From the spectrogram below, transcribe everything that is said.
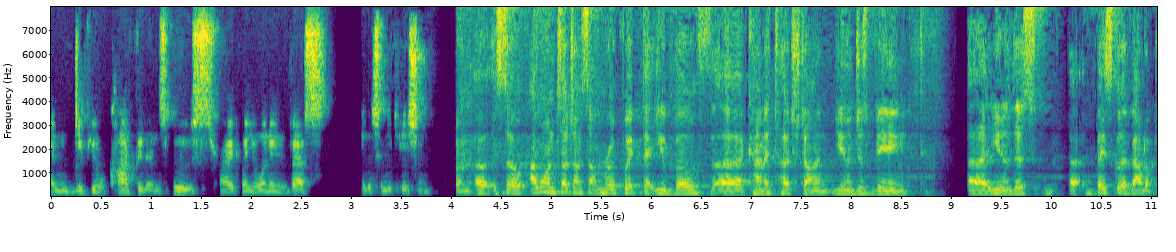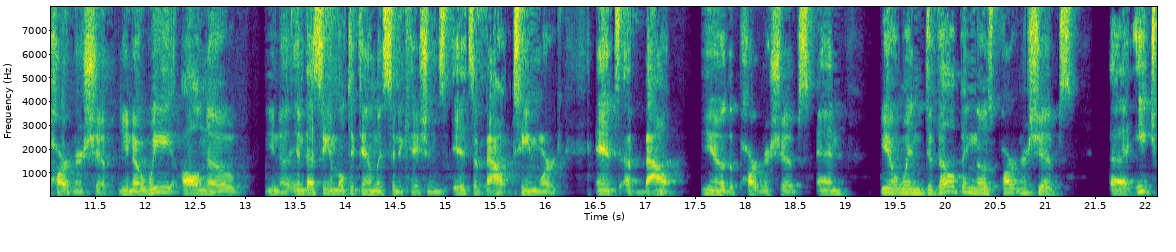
and give you a confidence boost, right, when you want to invest in the syndication. Uh, so I want to touch on something real quick that you both uh, kind of touched on, you know, just being, uh, you know, this uh, basically about a partnership. You know, we all know you know investing in multifamily syndications. It's about teamwork and it's about you know the partnerships. And you know when developing those partnerships uh, each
